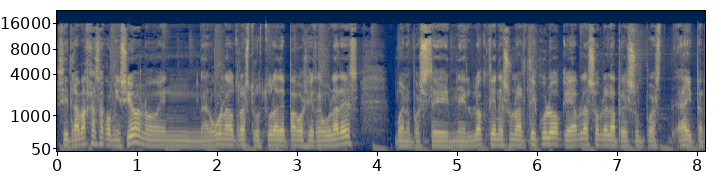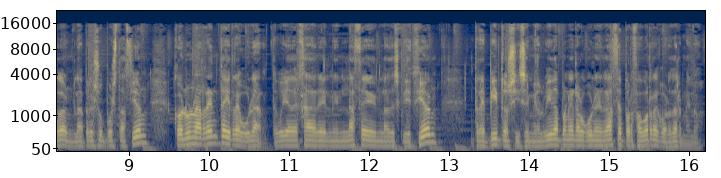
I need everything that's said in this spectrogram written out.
Si trabajas a comisión o en alguna otra estructura de pagos irregulares, bueno, pues en el blog tienes un artículo que habla sobre la, la presupuestación con una renta irregular. Te voy a dejar el enlace en la descripción. Repito, si se me olvida poner algún enlace, por favor recordármelo.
